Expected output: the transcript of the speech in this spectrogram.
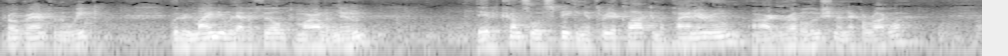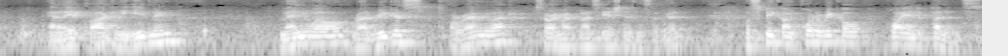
program for the week. Would remind you we have a film tomorrow at noon. David Kunzle is speaking at 3 o'clock in the Pioneer Room on Art and Revolution in Nicaragua. And at 8 o'clock in the evening, Manuel Rodriguez Oramua, sorry my pronunciation isn't so good, will speak on Puerto Rico Why Independence.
